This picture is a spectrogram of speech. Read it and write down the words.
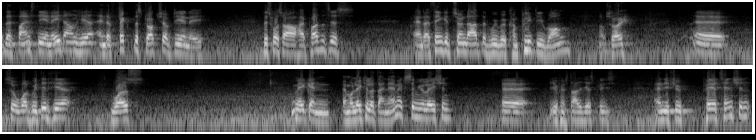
that binds DNA down here and affect the structure of DNA. This was our hypothesis, and I think it turned out that we were completely wrong. I'm oh, sorry. Uh, so what we did here was make an, a molecular dynamics simulation. Uh, you can start it, yes, please. And if you pay attention,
